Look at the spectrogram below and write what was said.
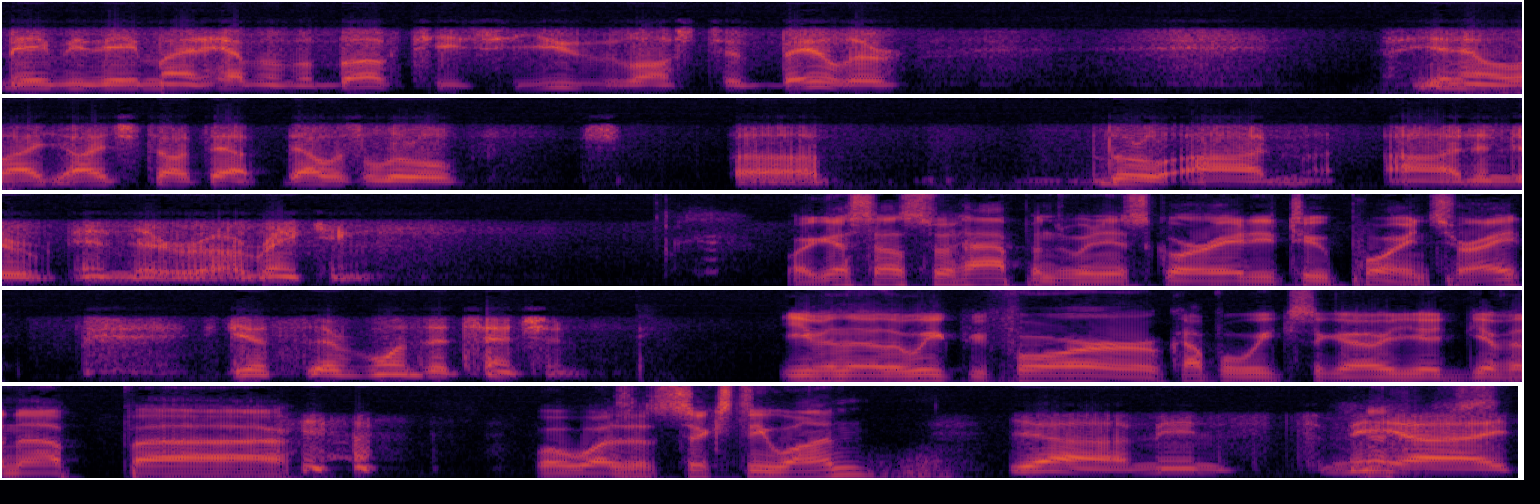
maybe they might have them above TCU, who lost to Baylor. You know, I, I just thought that that was a little, uh, little odd, odd in their in their uh, ranking. Well, I guess that's what happens when you score 82 points, right? gets everyone's attention. Even though the week before or a couple weeks ago you had given up, uh, what was it, 61? Yeah, I mean, to me, I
